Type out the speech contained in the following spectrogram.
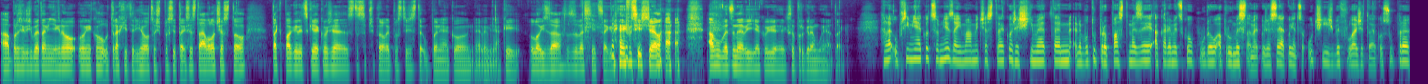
a protože když budete mít někdo, někoho ultra chytrýho, což prostě tady se stávalo často, tak pak vždycky jako, že jste se připadali prostě, že jste úplně jako, nevím, nějaký Lojza z vesnice, kde přišel a, a vůbec neví, jako, že, jak se programuje a tak. Hele, upřímně, jako co mě zajímá, my často jako řešíme ten, nebo tu propast mezi akademickou půdou a průmyslem, jako, že se jako něco učíš, bifluje, že to je jako super,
